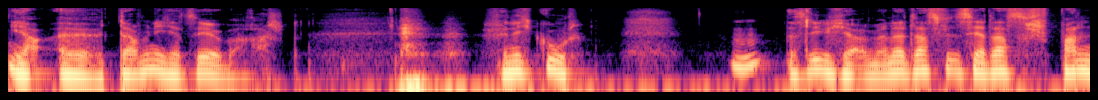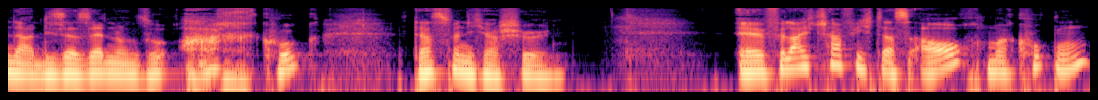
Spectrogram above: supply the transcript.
Ja, äh, da bin ich jetzt sehr überrascht. Finde ich gut. Hm? Das liebe ich ja immer. Ne? Das ist ja das Spannende an dieser Sendung. So, ach, guck, das finde ich ja schön. Äh, vielleicht schaffe ich das auch. Mal gucken.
